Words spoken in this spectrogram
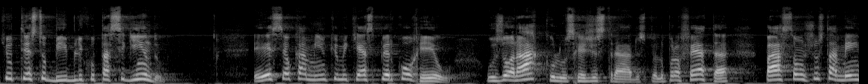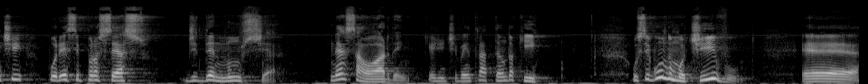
que o texto bíblico está seguindo. Esse é o caminho que o Miqueias percorreu. Os oráculos registrados pelo profeta passam justamente por esse processo de denúncia, nessa ordem que a gente vem tratando aqui. O segundo motivo é,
